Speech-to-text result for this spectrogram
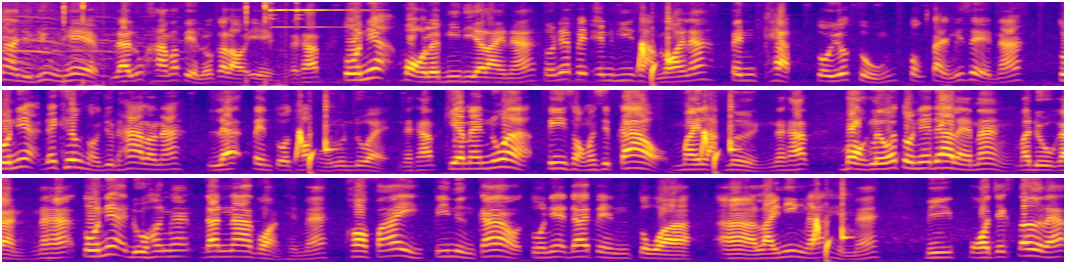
งานอยู่ที่กรุงเทพ และลูกค้ามาเปลี่ยนรถกับเราเองนะครับ ตัวเนี้ยบอกเลยมีดีอะไรนะ ตัวเนี้ยเป็น NP 300 นะ เป็นแคปตัวยกสูงตกแต่งพิเศษนะ ตัวเนี้ยได้เครื่อง 2.5 แล้วนะ และเป็นตัวท็อปของรุ่นด้วยนะครับ เกียร์แมนนวลปี 2019 ไม่หลักหมื่นนะครับ บอกเลยว่าตัวเนี้ยได้อะไรมั่ง มาดูกันนะฮะ ตัวเนี้ยดูข้างด้านหน้าก่อนเห็นไหมคอไฟปี 19 ตัวเนี้ยได้เป็นตัวอ่าไลนิ่งแล้วเห็นไหมมีโปรเจคเตอร์แล้ว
